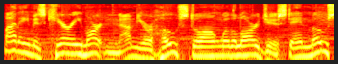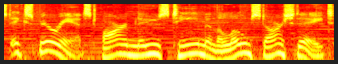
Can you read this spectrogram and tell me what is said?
My name is Carrie Martin. I'm your host, along with the largest and most experienced farm news team in the Lone Star State.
